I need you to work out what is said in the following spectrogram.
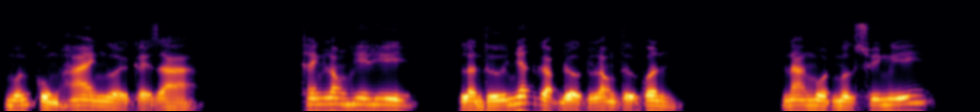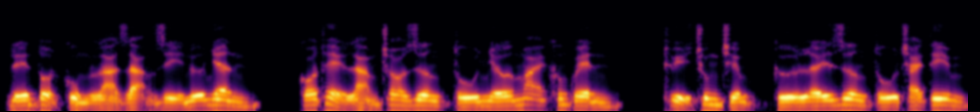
muốn cùng hai người kể ra. Thanh long hi hi, lần thứ nhất gặp được long tử quân. Nàng một mực suy nghĩ, đến tột cùng là dạng gì nữ nhân, có thể làm cho dương tú nhớ mãi không quên, thủy trung chiếm cứ lấy dương tú trái tim.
